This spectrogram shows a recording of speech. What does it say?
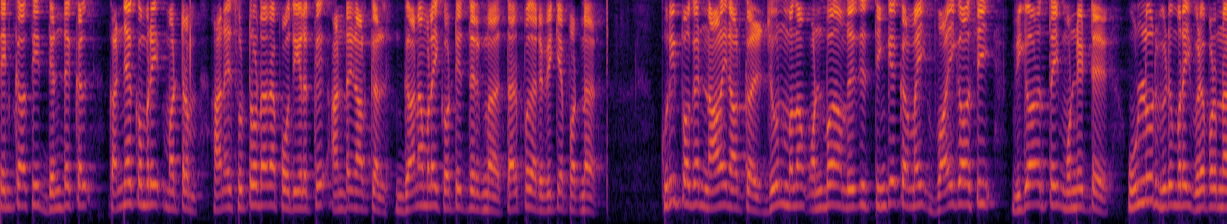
தென்காசி திண்டுக்கல் கன்னியாகுமரி மற்றும் அணை சுற்றுவட்டார பகுதிகளுக்கு அன்றைய நாட்கள் கனமழை கொட்டித்திருக்கும் தற்போது அறிவிக்கப்பட்டனர். குறிப்பாக நாளை நாட்கள் ஜூன் மாதம் ஒன்பதாம் தேதி திங்கட்கிழமை வைகாசி விகாரத்தை முன்னிட்டு உள்ளூர் விடுமுறை விடப்படும் என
